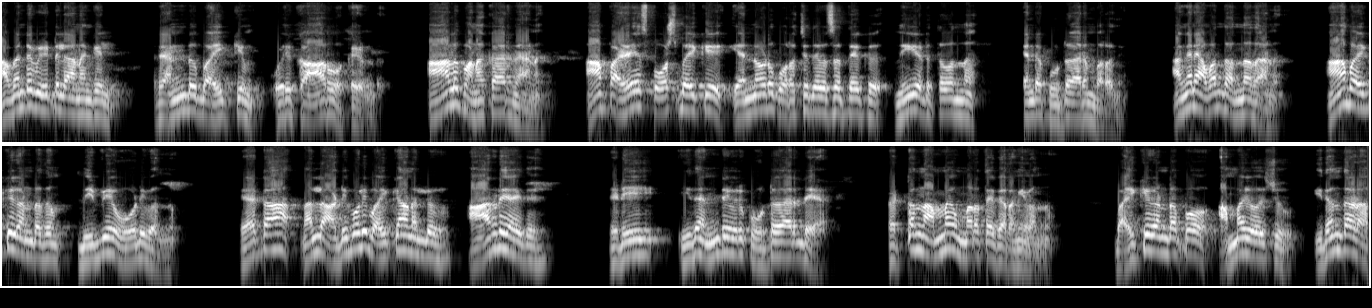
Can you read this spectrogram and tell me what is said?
അവന്റെ വീട്ടിലാണെങ്കിൽ രണ്ട് ബൈക്കും ഒരു കാറും ഒക്കെ ഉണ്ട്. ആൾ പണക്കാരനാണ്. ആ പഴയ സ്പോർട്സ് ബൈക്ക് എന്നോട് കുറച്ച് ദിവസത്തേക്ക് നീ എടുത്തുവെന്ന് എന്റെ കൂട്ടുകാരൻ പറഞ്ഞു. അങ്ങനെ അവൻ തന്നതാണ്. ആ ബൈക്ക് കണ്ടതും ദിവ്യ ഓടി വന്നു. ഏട്ടാ നല്ല അടിപൊളി ബൈക്കാണല്ലോ ആരുടെയാ ഇത്? എടീ ഇതെന്റെ ഒരു കൂട്ടുകാരന്റെയാ. പെട്ടെന്ന് അമ്മ ഉമ്മറത്തേക്ക് ഇറങ്ങി വന്നു. ബൈക്ക് കണ്ടപ്പോ അമ്മ ചോദിച്ചു ഇതെന്താടാ?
